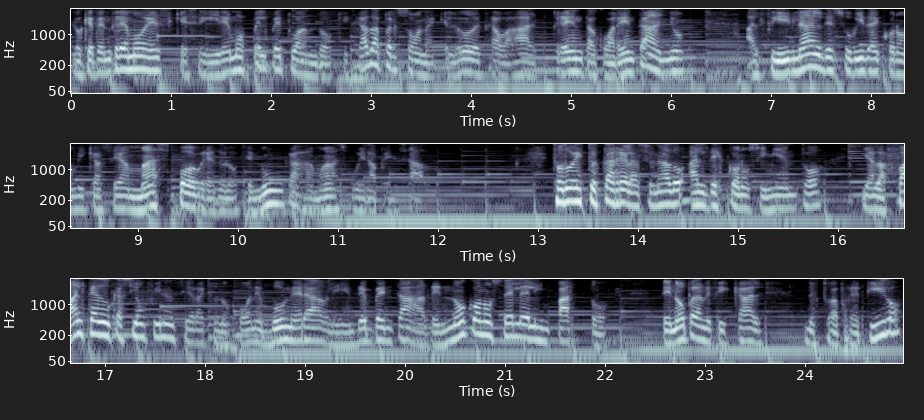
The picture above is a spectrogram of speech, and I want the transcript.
lo que tendremos es que seguiremos perpetuando que cada persona que luego de trabajar 30 o 40 años, al final de su vida económica sea más pobre de lo que nunca jamás hubiera pensado. Todo esto está relacionado al desconocimiento y a la falta de educación financiera que nos pone vulnerables y en desventaja de no conocer el impacto de no planificar nuestro retiro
